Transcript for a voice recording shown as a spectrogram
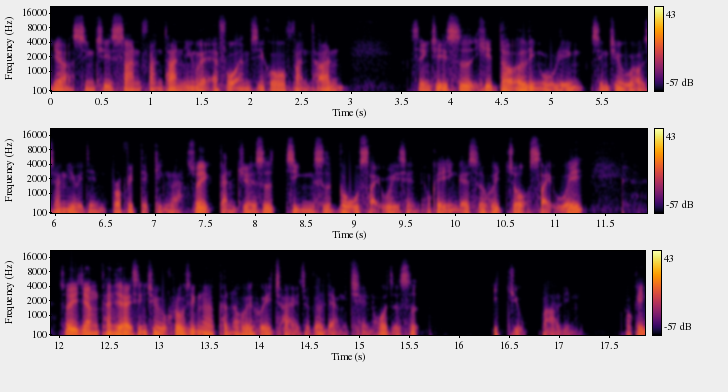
呀，星期三反弹，因为 FOMC 过后反弹。星期四 hit 到二零五零，星期五好像有一点 profit taking 啦，所以感觉是金是 go side 危险，OK，应该是会做 side way。所以这样看起来，星期五 closing 呢可能会回踩这个两千或者是一九八零，OK。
